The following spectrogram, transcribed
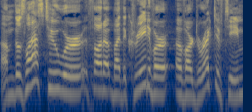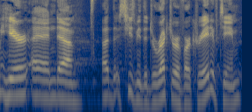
Um, those last two were thought up by the creative our, of our directive team here, and um, uh, excuse me, the director of our creative team.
